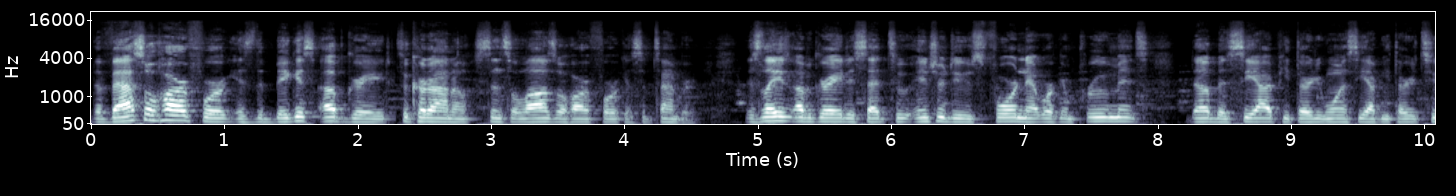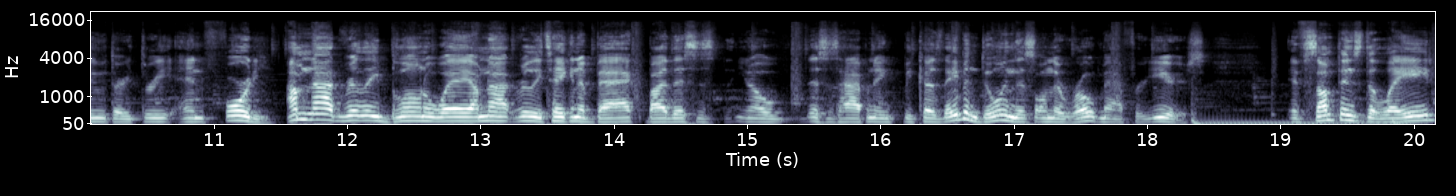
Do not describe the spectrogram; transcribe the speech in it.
The Vasil hard fork is the biggest upgrade to Cardano since Alonzo hard fork in September. This latest upgrade is set to introduce four network improvements dubbed as CIP 31, CIP 32, 33, and 40. I'm not really blown away. I'm not really taken aback by this is, you know, this is happening because they've been doing this on their roadmap for years. If something's delayed,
